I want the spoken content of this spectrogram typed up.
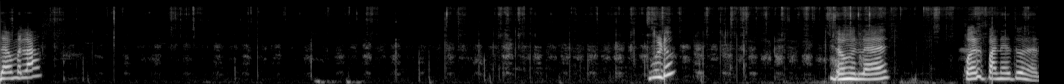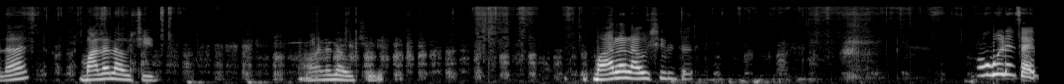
दमलास बुडू. दमलास. परत पाण्यातून आलास मला लावशील. मला लावशील. मला लावशील तर. उघडे साहेब.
